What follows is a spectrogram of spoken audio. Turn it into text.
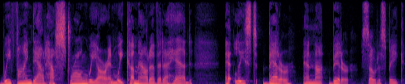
we find out how strong we are and we come out of it ahead, at least better and not bitter, so to speak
